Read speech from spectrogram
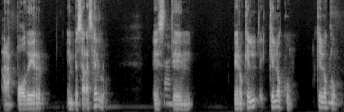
para poder empezar a hacerlo. Este, pero qué, qué loco, qué loco.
